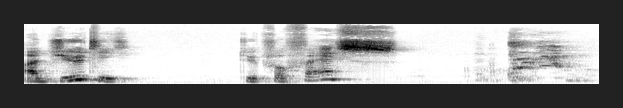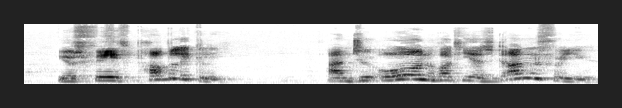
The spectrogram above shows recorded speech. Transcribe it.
a duty to profess your faith publicly and to own what He has done for you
